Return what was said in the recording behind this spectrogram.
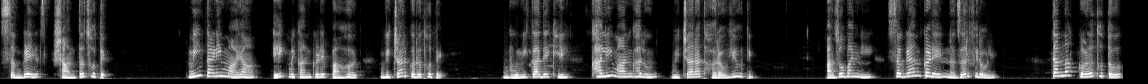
सगळेच शांतच होते. मी आणि माया एकमेकांकडे पाहत विचार करत होते. भूमिका देखील खाली मान घालून विचारात हरवली होती. आजोबांनी सगळ्यांकडे नजर फिरवली. त्यांना कळत होतं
